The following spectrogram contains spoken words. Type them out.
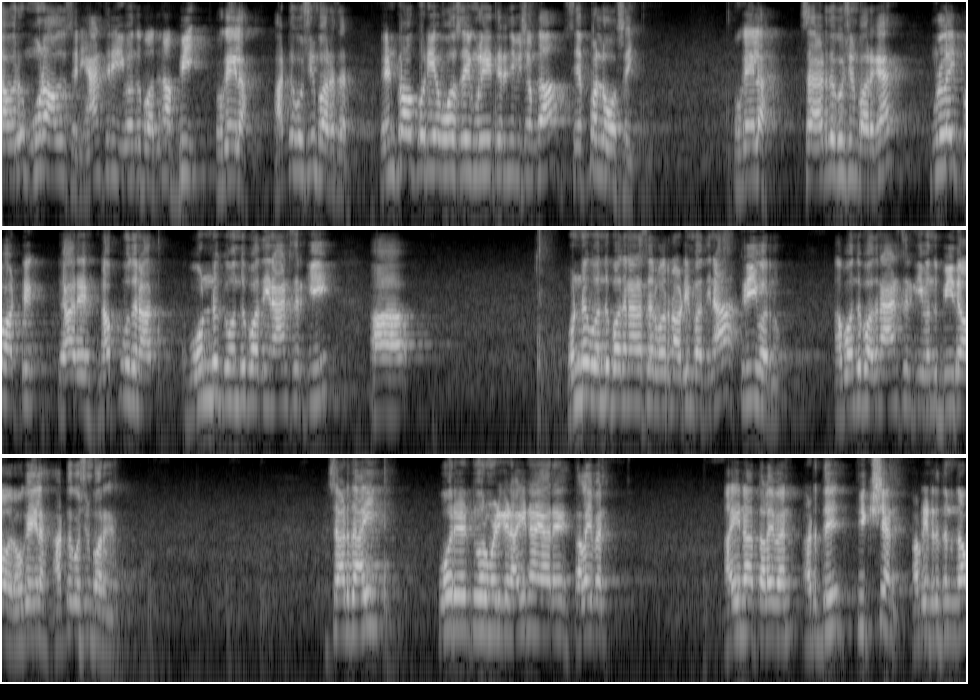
தவறு மூணாவது சரி. ஆன்சர் வந்து பார்த்தீங்கன்னா பி ஓகேங்களா அடுத்த கொஸ்டின் பாருங்க சார் வெண்பாக்குரிய ஓசை உங்களுக்கு தெரிஞ்ச விஷயம் தான் செப்பல் ஓசை. ஓகேங்களா சார் அடுத்த கொஸ்டின் பாருங்க. முல்லைப்பாட்டு யாரு? நப்பூதனார். ஒன்றுக்கு வந்து பார்த்தீங்கன்னா ஆன்சர் கி ஒன்றுக்கு வந்து பார்த்தீங்கன்னா சார் வரணும் அப்படின்னு பார்த்தீங்கன்னா த்ரீ வரணும். அப்போ வந்து பார்த்தீங்கன்னா ஆன்சர் கி வந்து பி தான் வரும். ஓகேங்களா அடுத்த கொஸ்டின் பாருங்க. சார் அடுத்து ஐ ஒரு எடுத்து ஒரு மொழிக்கு ஐனா யாரு? தலைவன். ஐநா தலைவன் அடுத்து ஃபிக்ஷன் அப்படின்றதுன்னா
